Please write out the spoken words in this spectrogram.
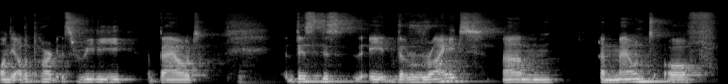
on the other part, it's really about this this the right um, amount of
